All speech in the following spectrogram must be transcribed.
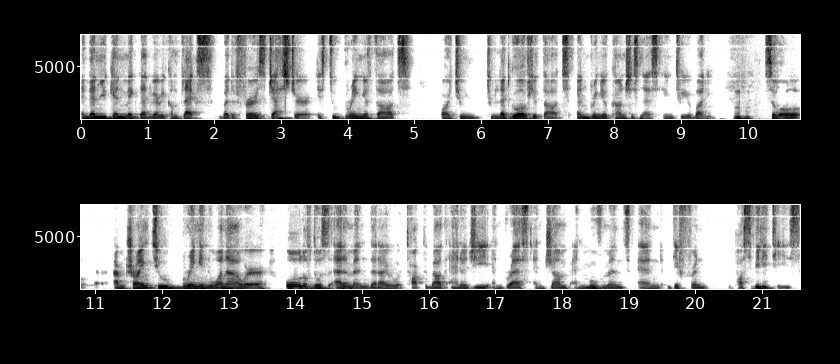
and then you can make that very complex. But the first gesture is to bring your thoughts or to to let go of your thoughts and bring your consciousness into your body. Mm-hmm. so i'm trying to bring in one hour all of those elements that i talked about energy and breath and jump and movement and different possibilities.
